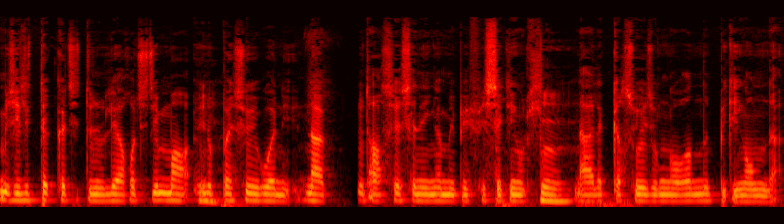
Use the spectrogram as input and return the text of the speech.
мисилиттаккати тунулиақутит имма инуппассуигуани наак нутаарсиассанингамми пиффиссакингулла наалаккерсуисунгорерни пикингорна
